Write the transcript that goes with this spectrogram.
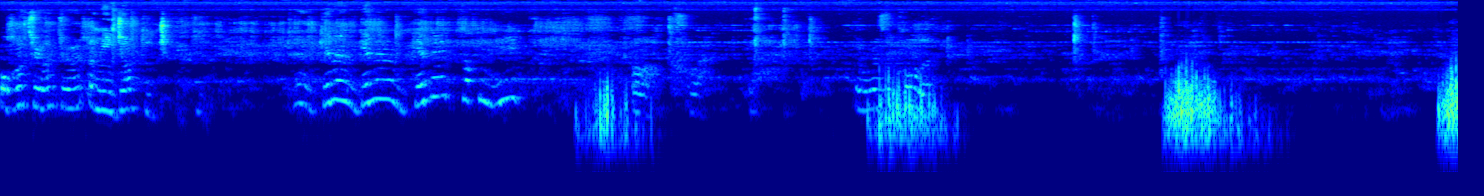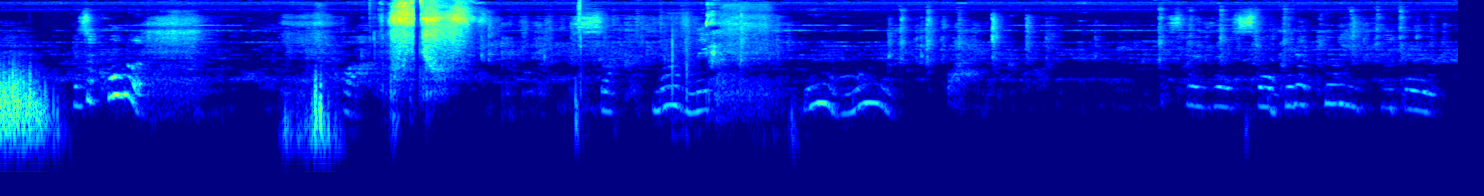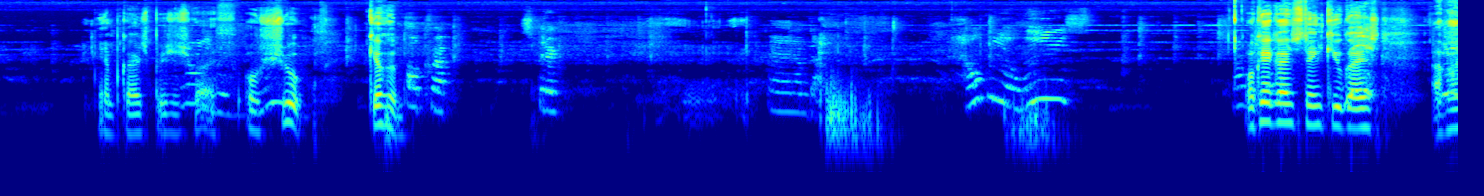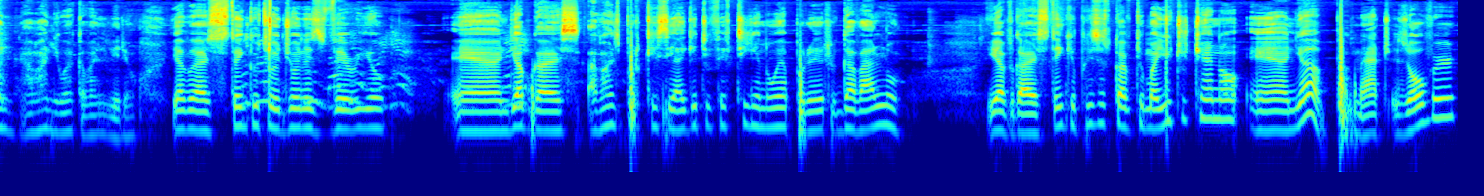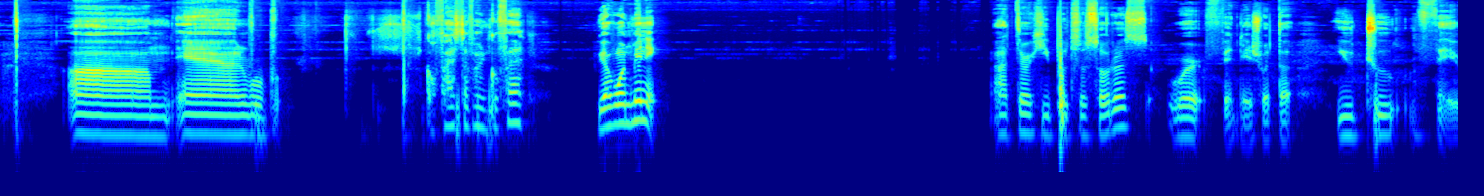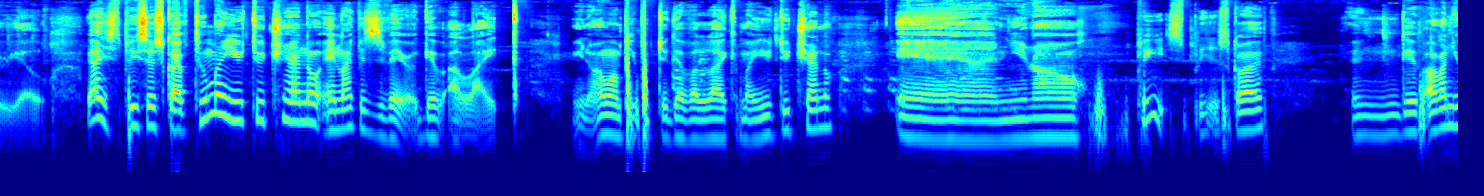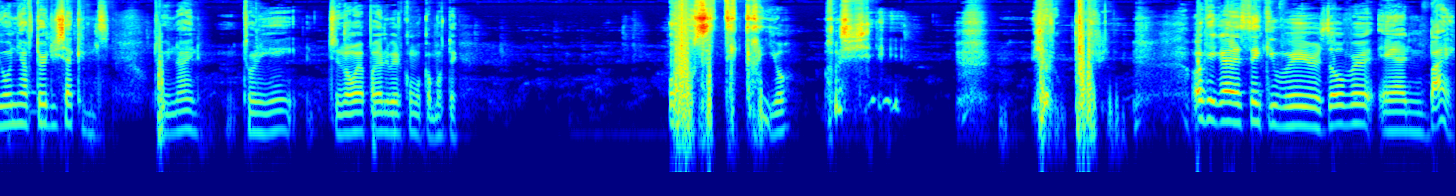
Oh, Hunter, Hunter. I mean, Junkie, Junkie. Get him, get him, get him, get him, fucking hit. Oh, crap. And where's the cola? Where's the cola? Oh. Suck. Move, Nick. Move, move. This so good at killing people. Yep, guys, please subscribe. Oh, shoot. Kill him. Oh crap. Spitter. And I'm done. Help me. Help Okay, guys, thank you, guys. Aman, Aman, you want to acabar el video. Yeah, guys, thank you to enjoy this video. And yep, guys, avance porque si I get to 50 ya no voy a poder grabarlo. Yep, guys, thank you. Please subscribe to my YouTube channel. And yep, match is over. Um, and we're go fast, Stefan, go fast. You have one minute. After he puts the sodas, we're finished with the YouTube video. Guys, please subscribe to my YouTube channel and like this video. Give a like. You know, I want people to give a like my YouTube channel. And, you know, please, please subscribe. And give. Alan, you only have 30 seconds. 29, 28. Si no, voy a apagar el video como camote. Oh, se te cayó. Oh, shit. okay, guys, thank you. for your over. And bye.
